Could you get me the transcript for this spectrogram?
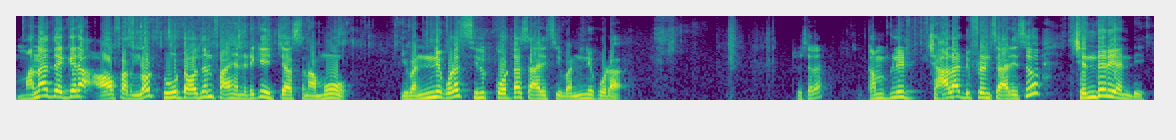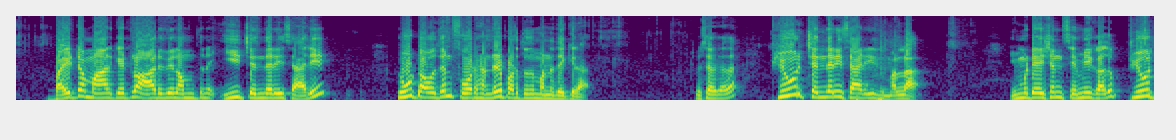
మన దగ్గర ఆఫర్లో టూ థౌజండ్ ఫైవ్ హండ్రెడ్కి ఇచ్చేస్తున్నాము. ఇవన్నీ కూడా సిల్క్ కోటా శారీస్ ఇవన్నీ కూడా. చూసారా? కంప్లీట్ చాలా డిఫరెంట్ శారీస్. చందరి అండి. బయట మార్కెట్లో ఆరు వేలు అమ్ముతున్న ఈ Chanderi saree two thousand four hundred పడుతుంది మన దగ్గర. చూసారు కదా? ప్యూర్ చందరి శారీ ఇది మళ్ళా. ఇమిటేషన్ సెమీ కాదు ప్యూర్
